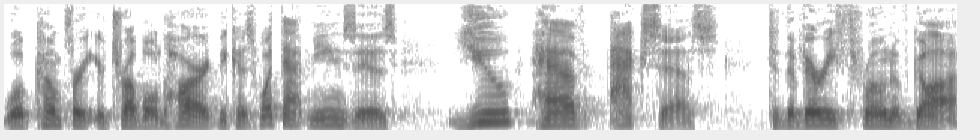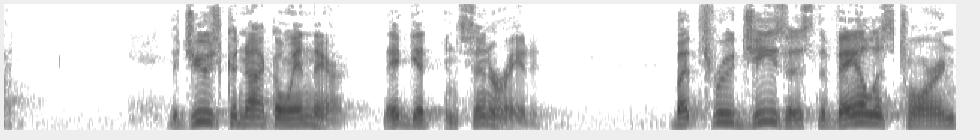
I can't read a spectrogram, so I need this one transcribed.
will comfort your troubled heart because what that means is you have access to the very throne of God. The Jews could not go in there, they'd get incinerated. But through Jesus, the veil is torn,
